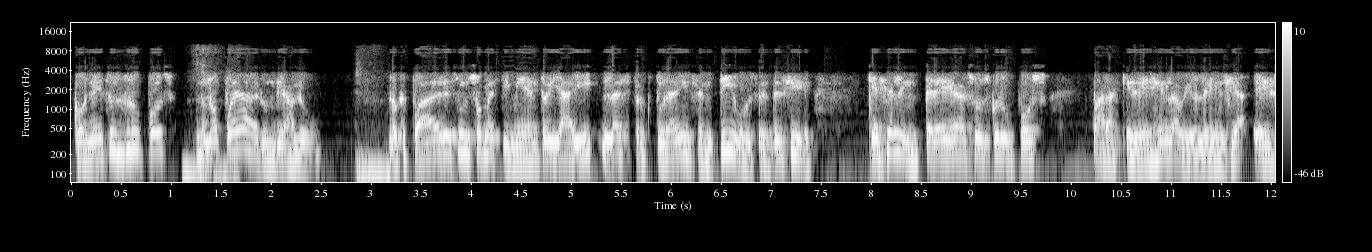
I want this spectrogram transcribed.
con esos grupos no puede haber un diálogo. Lo que puede haber es un sometimiento y hay la estructura de incentivos, es decir, ¿qué se le entrega a esos grupos para que dejen la violencia? Es,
